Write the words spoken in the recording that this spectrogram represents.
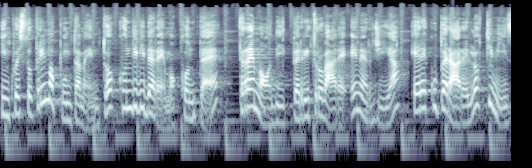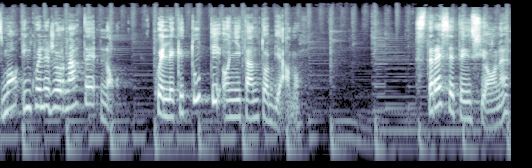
In questo primo appuntamento condivideremo con te tre modi per ritrovare energia e recuperare l'ottimismo in quelle giornate no, quelle che tutti ogni tanto abbiamo. Stress e tensione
